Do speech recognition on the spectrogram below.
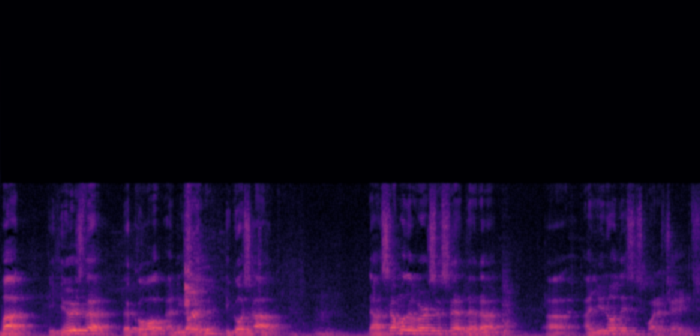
But he hears the, the call and he said he goes out. Now some of the verses said that uh, Uh, and you know, this is quite a change.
